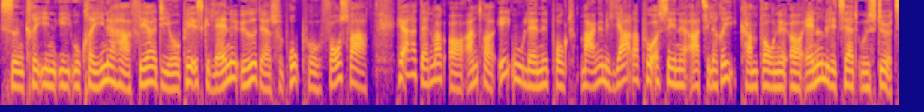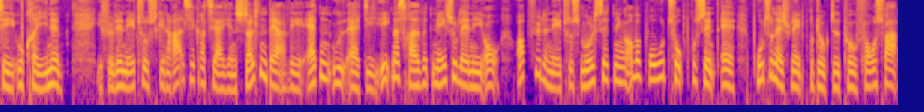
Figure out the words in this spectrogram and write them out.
Siden krigen i Ukraine har flere af de europæiske lande øget deres forbrug på forsvar. Her har Danmark og andre EU-lande brugt mange milliarder på at sende artilleri, kampvogne og andet militært udstyr til Ukraine. Ifølge NATO's generalsekretær Jens Stoltenberg vil 18 ud af de 31 NATO-lande i år opfylde NATO's målsætning om at bruge 2% af bruttonationalproduktet på forsvar.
